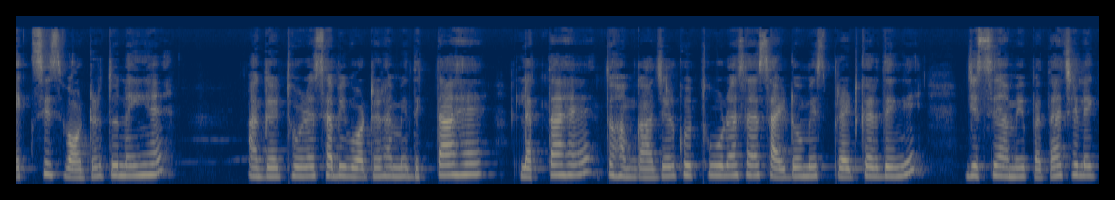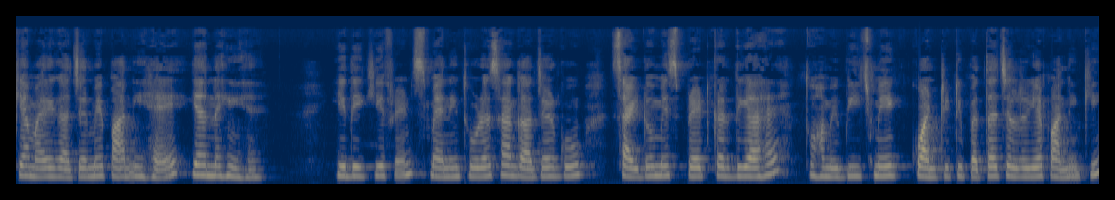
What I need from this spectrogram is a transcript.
एक्सेस वाटर तो नहीं है। अगर थोड़ा सा भी वाटर हमें दिखता है, लगता है तो हम गाजर को थोड़ा सा साइडों में स्प्रेड कर देंगे, जिससे हमें पता चले कि हमारे गाजर में पानी है या नहीं है। ये देखिए फ्रेंड्स मैंने थोड़ा सा गाजर को साइडों में स्प्रेड कर दिया है। तो हमें बीच में क्वांटिटी पता चल रही है पानी की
